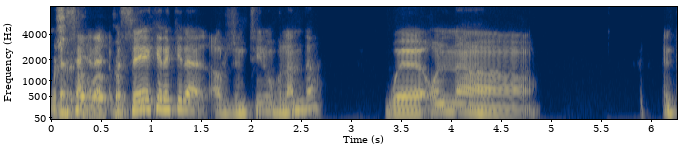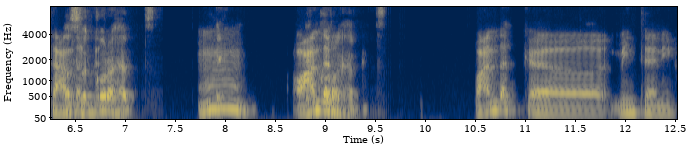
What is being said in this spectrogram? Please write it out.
مش بس هيكون إحنا بس هي كده كده الأرجنتين وهولندا وقلنا أنت عندك أصل. الكرة هبد امم الكرة وعندك هبد وعندك آه، مين تاني؟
